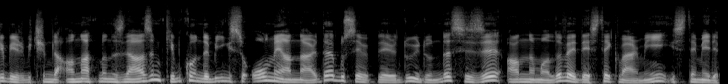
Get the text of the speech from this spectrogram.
bir biçimde anlatmanız lazım ki bu konuda bilgisi olmayanlar da bu sebepleri duyduğunda sizi anlamalı ve destek vermeyi istemeli.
